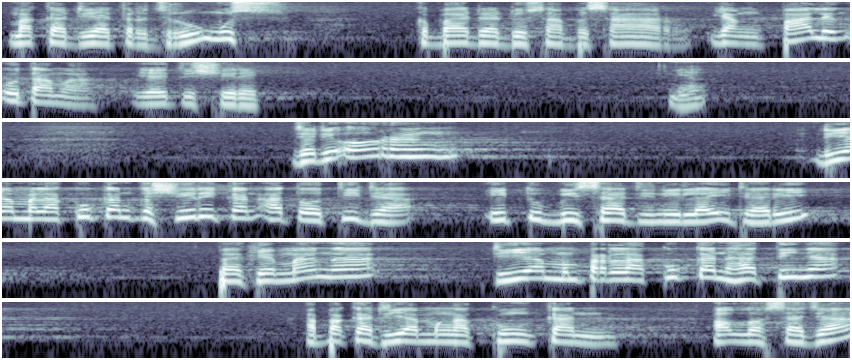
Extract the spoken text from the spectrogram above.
Maka dia terjerumus kepada dosa besar yang paling utama yaitu syirik. Ya. Jadi orang dia melakukan kesyirikan atau tidak itu bisa dinilai dari bagaimana dia memperlakukan hatinya apakah dia mengagungkan Allah saja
